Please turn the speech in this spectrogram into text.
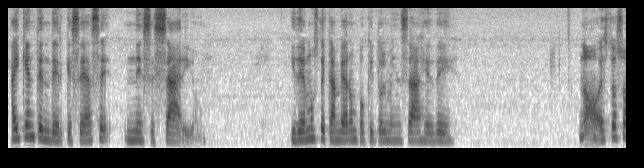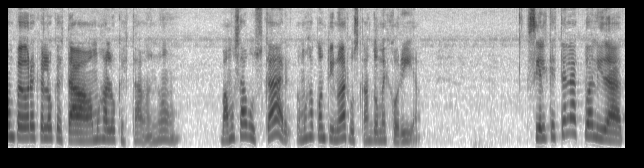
hay que entender que se hace necesario y debemos de cambiar un poquito el mensaje de no, estos son peores que lo que estaban, vamos a lo que estaban, no vamos a buscar, vamos a continuar buscando mejoría. Si el que está en la actualidad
